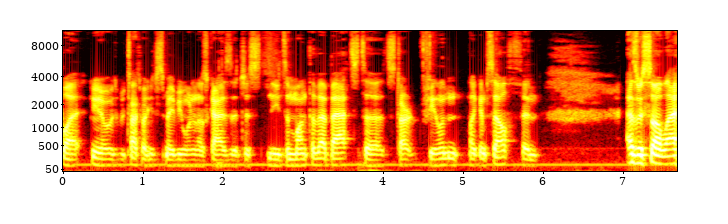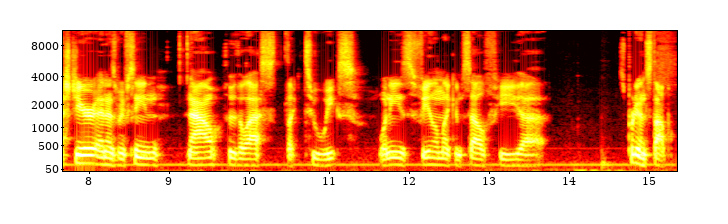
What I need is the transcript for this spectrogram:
but you know, we talked about he just may be one of those guys that just needs a month of at bats to start feeling like himself. And as we saw last year, and as we've seen now through the last like two weeks, when he's feeling like himself, he uh, is pretty unstoppable.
